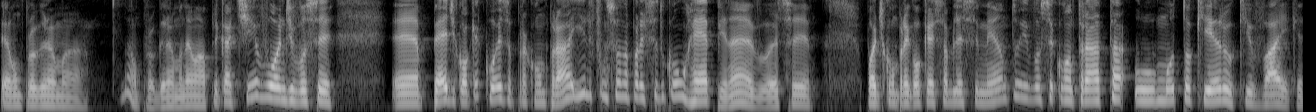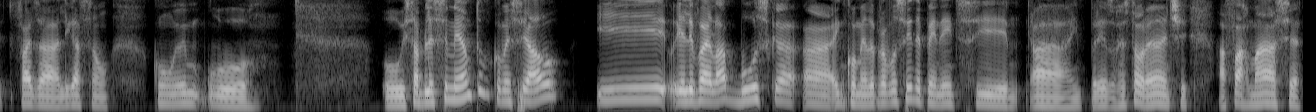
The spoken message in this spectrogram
é um programa. Não, um programa, né? Um aplicativo onde você é, pede qualquer coisa para comprar e ele funciona parecido com o rap, né? Você pode comprar em qualquer estabelecimento e você contrata o motoqueiro que vai, que faz a ligação com o, o estabelecimento comercial e ele vai lá, busca a encomenda para você, independente se a empresa, o restaurante, a farmácia,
